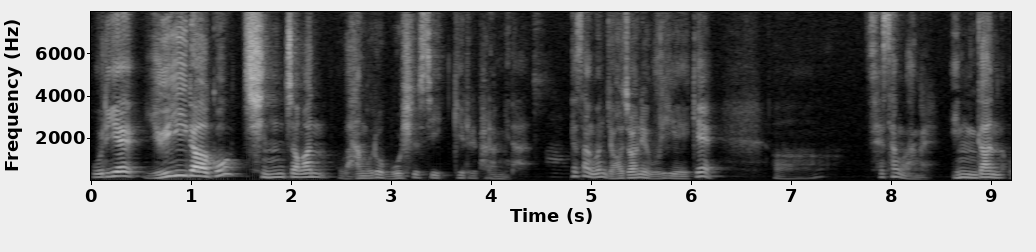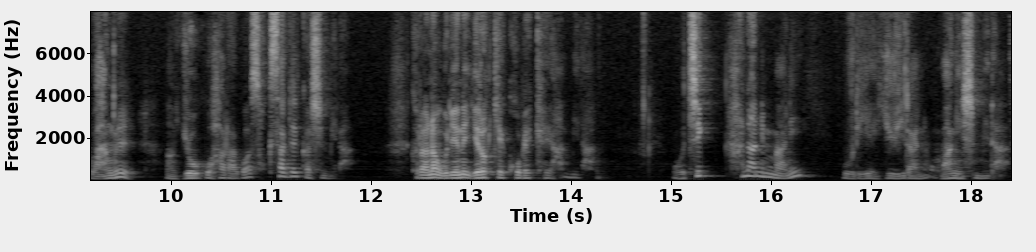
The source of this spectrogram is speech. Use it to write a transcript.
우리의 유일하고 진정한 왕으로 모실 수 있기를 바랍니다. 세상은 여전히 우리에게 어, 세상 왕을, 인간 왕을 어, 요구하라고 속삭일 것입니다. 그러나 우리는 이렇게 고백해야 합니다. 오직 하나님만이 우리의 유일한 왕이십니다.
